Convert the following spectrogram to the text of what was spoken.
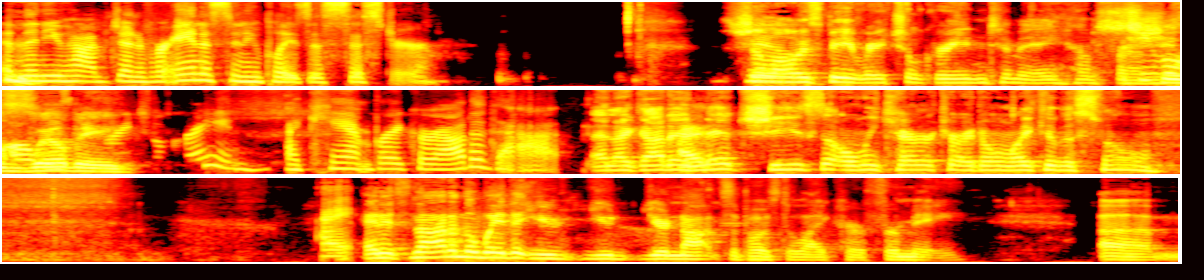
And then you have Jennifer Aniston who plays his sister. She'll Who- always be Rachel Green to me. I'm She Friends. She will, will be be. Rachel Green. I can't break her out of that. And I gotta I- admit, she's the only character I don't like in this film. and it's not in the way that you you you're not supposed to like her for me um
